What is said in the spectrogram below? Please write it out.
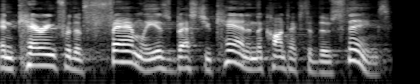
and caring for the family as best you can in the context of those things.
